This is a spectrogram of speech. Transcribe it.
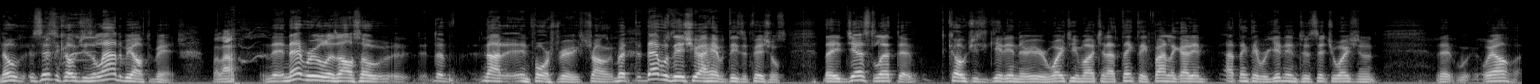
No assistant coach is allowed to be off the bench. Well, I, and that rule is also uh, the, not enforced very strongly. But that was the issue I had with these officials. They just let the coaches get in their ear way too much, and I think they finally got in. I think they were getting into a situation that, well,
